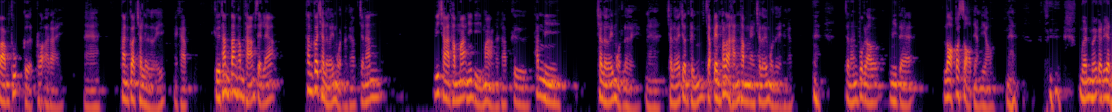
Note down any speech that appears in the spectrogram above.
ความทุกข์เกิดเพราะอะไรนะท่านก็เฉลยนะครับ คือท่านตั้งคำถามเสร็จแล้ว ท่านก็เฉลยหมดนะครับ ฉะนั้นวิชาธรรมะนี้ดีมากนะครับ คือท่านมี เฉลยหมดเลยนะเฉลยจนถึงจะเป็นพระอรหันต์ทำไงเฉลยหมดเลยนะครับ ฉะนั้นพวกเรามีแต่ลอกข้อสอบอย่างเดียวนะเหมือนเหมือนกับเรียน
